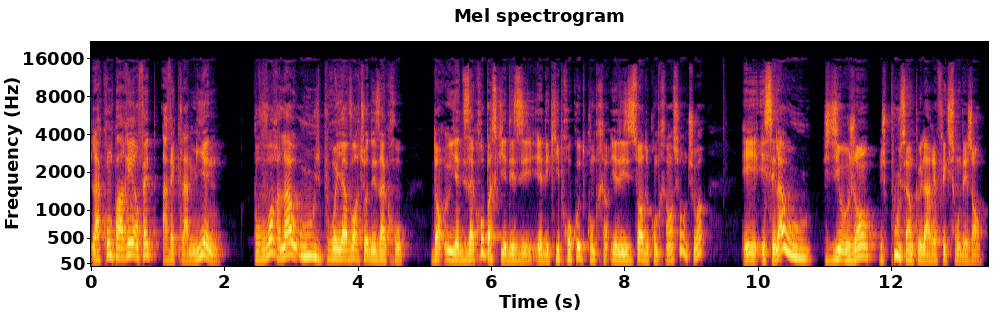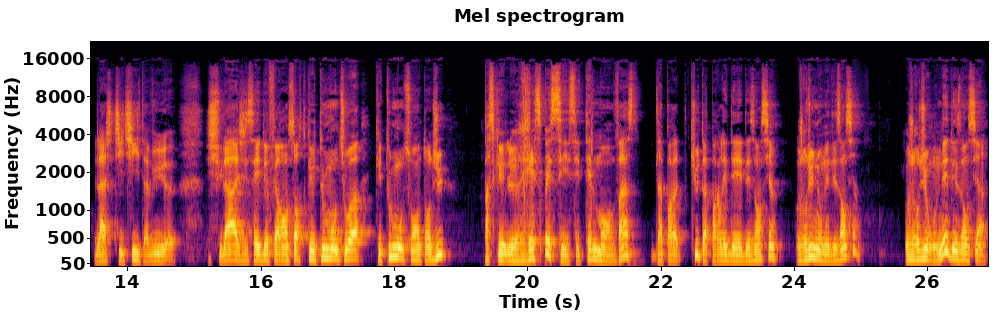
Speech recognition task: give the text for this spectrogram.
la comparer en fait avec la mienne, pour voir là où il pourrait y avoir tu vois des accros. Il y a des accros parce qu'il y a des, il y a des quiproquos de il y a des histoires de compréhension, tu vois. Et c'est là où je dis aux gens, je pousse un peu la réflexion des gens. Là, je titille, t'as vu, euh, je suis là, j'essaye de faire en sorte que tout le monde, tu vois, que tout le monde soit entendu. Parce que le respect, c'est, tellement vaste. Q, t'as parlé des anciens. Aujourd'hui, nous, on est des anciens. Aujourd'hui, on est des anciens.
